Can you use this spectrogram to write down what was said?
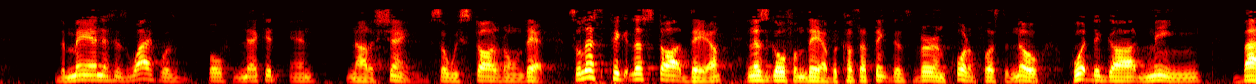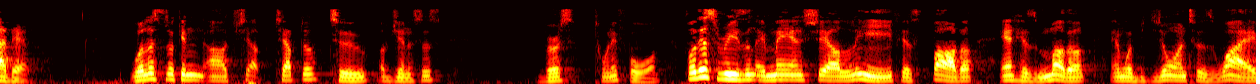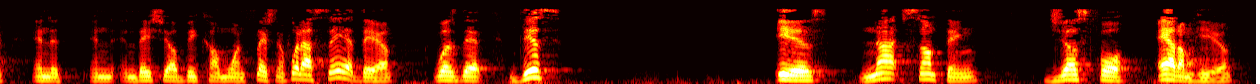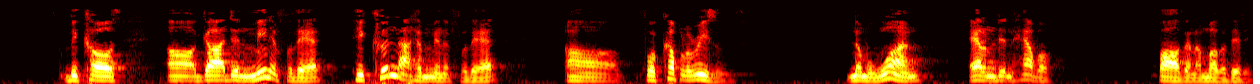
the man and his wife was both naked and not ashamed. So we started on that. So let's pick let's start there and let's go from there because I think that's very important for us to know what did God mean by that. Well, let's look in uh, chap- chapter 2 of Genesis, verse 24. For this reason, a man shall leave his father and his mother and will be joined to his wife, and, the, and, and they shall become one flesh. Now, what I said there was that this is not something just for Adam here, because uh, God didn't mean it for that. He could not have meant it for that uh, for a couple of reasons. Number one, Adam didn't have a father and a mother, did he?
